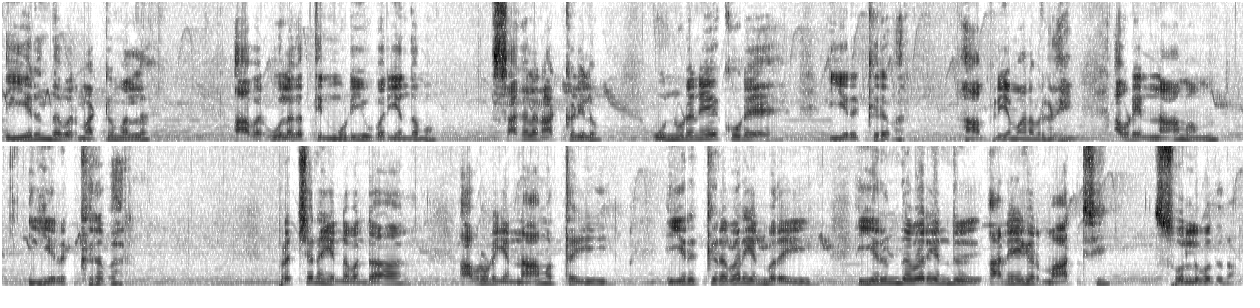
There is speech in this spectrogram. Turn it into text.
இருந்தவர் மட்டுமல்ல அவர் உலகத்தின் முடிவு பரியந்தமும் சகல நாட்களிலும் உன்னுடனே கூட இருக்கிறவர். ஆம் பிரியமானவர்களே அவருடைய நாமம் இருக்கிறவர். பிரச்சனை என்னவென்றால் அவருடைய நாமத்தை இருக்கிறவர் என்பதை இருந்தவர் என்று அநேகர் மாற்றி சொல்லுவதுதான்.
